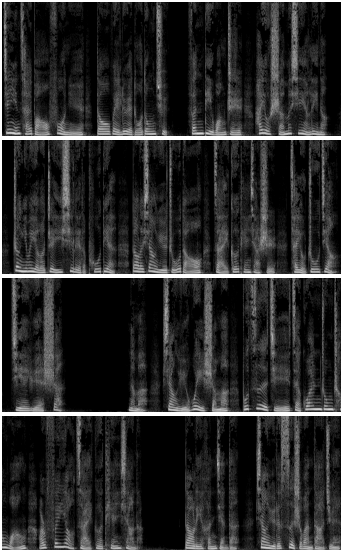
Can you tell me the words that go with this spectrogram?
金银财宝、妇女都被掠夺东去，分地王之，还有什么吸引力呢？正因为有了这一系列的铺垫，到了项羽主导宰割天下时，才有诸将。皆曰善。那么，项羽为什么不自己在关中称王，而非要宰割天下呢？道理很简单：项羽的四十万大军，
